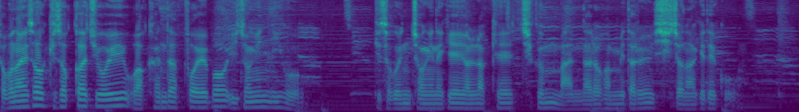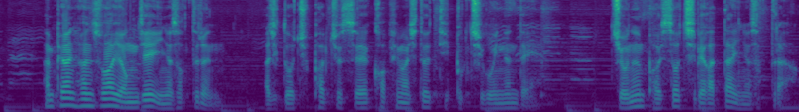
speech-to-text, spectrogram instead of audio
저번화에서 기석과 지호의 와칸다 포에버 이정인 이후 기석은 정인에게 연락해 지금 만나러 갑니다를 시전하게 되고 한편 현수와 영재 이 녀석들은 아직도 주팝주스에 커피 마시듯 뒷북치고 있는데 지호는 벌써 집에 갔다 이 녀석들아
